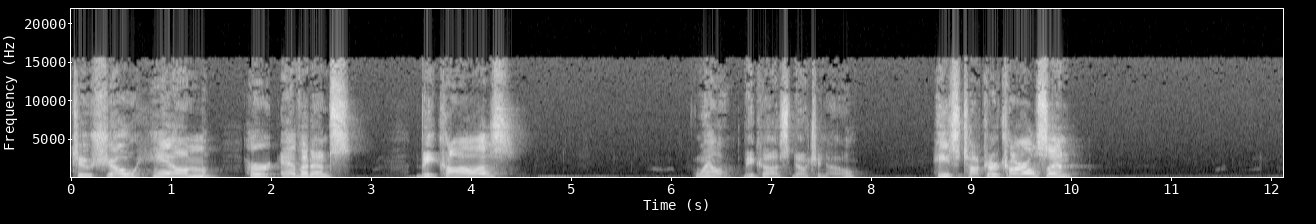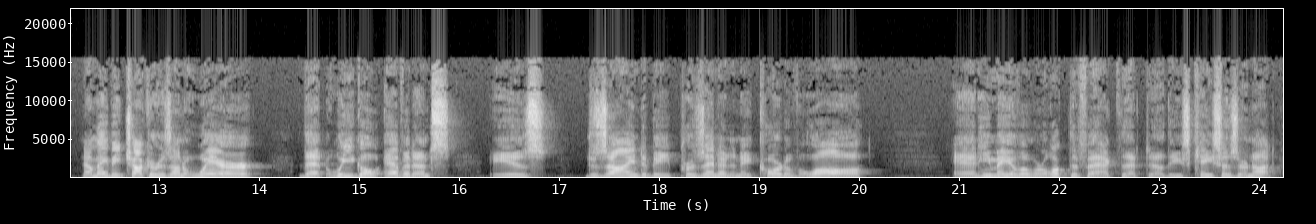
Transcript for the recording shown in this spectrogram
to show him her evidence because, well, because, don't you know, he's Tucker Carlson. Now, maybe Tucker is unaware that legal evidence is designed to be presented in a court of law and he may have overlooked the fact that uh, these cases are not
